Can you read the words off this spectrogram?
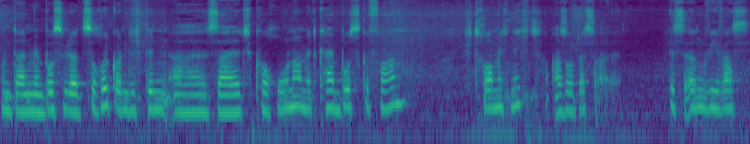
und dann mit dem Bus wieder zurück. Und ich bin äh, seit Corona mit keinem Bus gefahren. Ich traue mich nicht. Also das ist irgendwie was,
